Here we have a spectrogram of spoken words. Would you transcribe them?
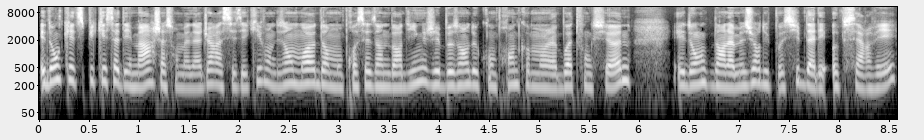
et donc expliquer sa démarche à son manager, à ses équipes en disant moi dans mon process d'onboarding j'ai besoin de comprendre comment la boîte fonctionne. Et donc dans la mesure du possible d'aller observer.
